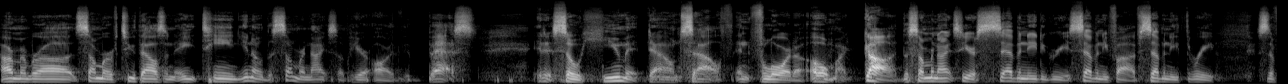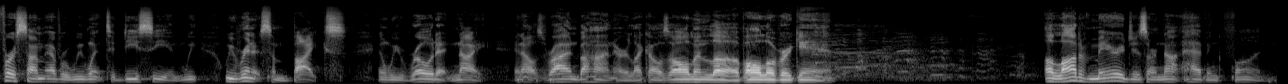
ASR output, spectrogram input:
I remember uh, summer of 2018. You know, the summer nights up here are the best. It is so humid down south in Florida. Oh my God. The summer nights here are 70 degrees, 75, 73. It's the first time ever we went to DC and we, we rented some bikes and we rode at night. And I was riding behind her like I was all in love all over again a lot of marriages are not having fun.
